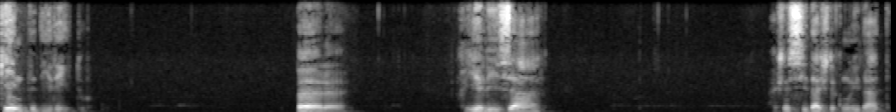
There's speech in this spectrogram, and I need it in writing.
quem de direito para realizar as necessidades da comunidade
